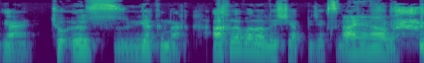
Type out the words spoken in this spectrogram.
Yani çok öz yakın ak akrabalarla iş yapmayacaksın. Aynen abi.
